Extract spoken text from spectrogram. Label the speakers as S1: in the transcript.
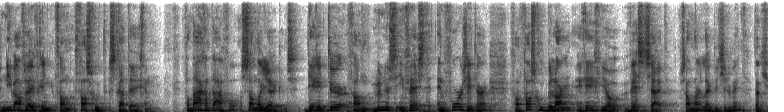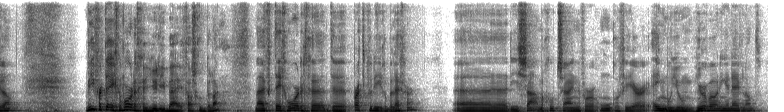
S1: Een nieuwe aflevering van Vastgoedstrategen. Vandaag aan tafel Sander Jeukens, directeur van Mundus Invest en voorzitter van Vastgoedbelang Regio West-Zuid. Sander, leuk dat je er bent.
S2: Dankjewel.
S1: Wie vertegenwoordigen jullie bij Vastgoedbelang?
S2: Wij vertegenwoordigen de particuliere belegger. Uh, die samen goed zijn voor ongeveer 1 miljoen huurwoningen in Nederland.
